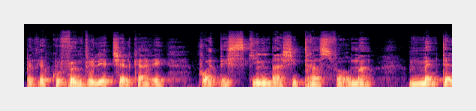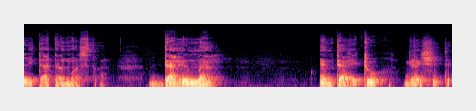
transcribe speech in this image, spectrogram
Pentru că cuvântul e cel care poate schimba și transforma mentalitatea noastră. Dărâma întărituri greșite.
